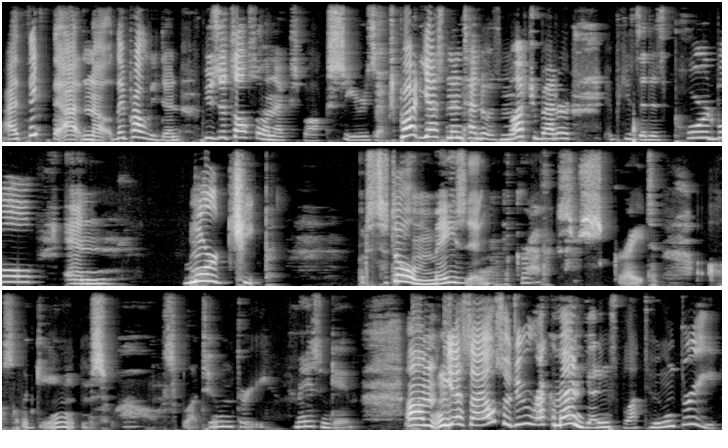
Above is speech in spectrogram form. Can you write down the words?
I think that no, they probably didn't because it's also an Xbox Series X. But yes, Nintendo is much better because it is portable and more cheap. But it's still amazing. The graphics are great. Also the games. Wow, Splatoon 3. Amazing game. Um, yes, I also do recommend getting Splatoon 3.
